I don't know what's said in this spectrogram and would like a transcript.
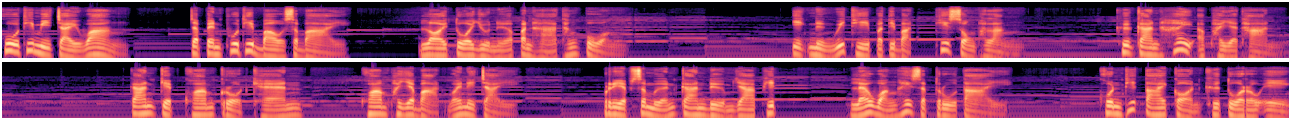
ผู้ที่มีใจว่าง จะเป็นผู้ที่เบาสบาย ลอยตัวอยู่เหนือปัญหาทั้งปวง อีกหนึ่งวิธีปฏิบัติที่ทรงพลัง คือการให้อภัยทาน การเก็บความโกรธแค้น ความพยาบาทไว้ในใจ เปรียบเสมือนการดื่มยาพิษ แล้วหวังให้ศัตรูตาย คนที่ตายก่อนคือตัวเราเอง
